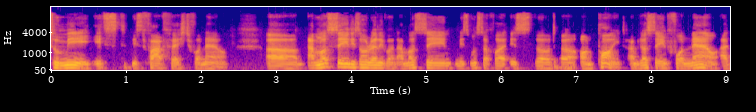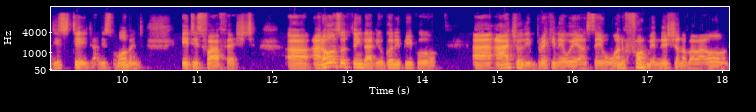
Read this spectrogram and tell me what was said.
to me, it's it's far fetched for now. Um, I'm not saying it's not relevant. I'm not saying Ms. Musawa is not uh, on point. I'm just saying for now, at this stage, at this moment, it is far fetched. Uh, I also think that the Ogoni people are actually breaking away and saying we want to form a nation of our own.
